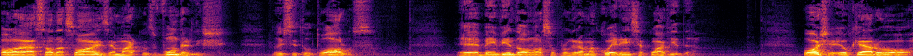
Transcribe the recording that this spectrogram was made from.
Olá, saudações. É Marcos Wunderlich, do Instituto Olus. É, Bem-vindo ao nosso programa Coerência com a Vida. Hoje eu quero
